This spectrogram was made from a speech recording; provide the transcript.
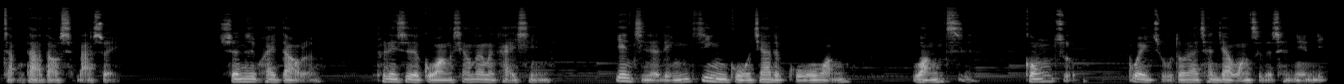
长大到十八岁，生日快到了，克林斯的国王相当的开心，宴请了邻近国家的国王、王子、公主、贵族都来参加王子的成年礼，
